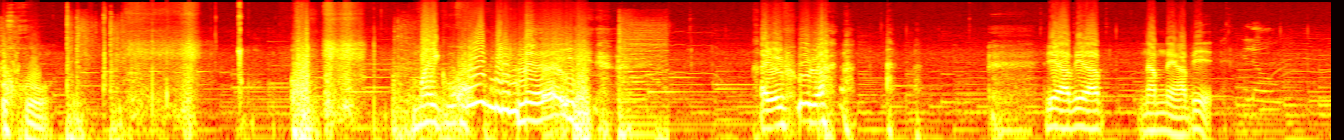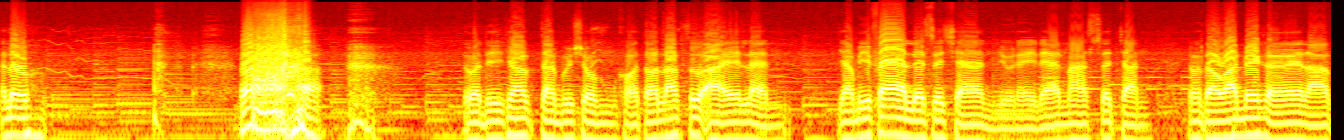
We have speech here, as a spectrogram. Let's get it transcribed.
โอ้โหไม่กูโคตรเหม็นเลย ใครมาพูดว่าพี่ครับพี่ครับนำหน่อยครับพี่ ฮัลโหล สวัสดีครับท่านผู้ชมขอต้อนรับสู่ไอแลนด์อยากมีแฟนเลเซอร์แชนอยู่ในแดนมหัศจรรย์ดวงตะวันไม่เคยหลับ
